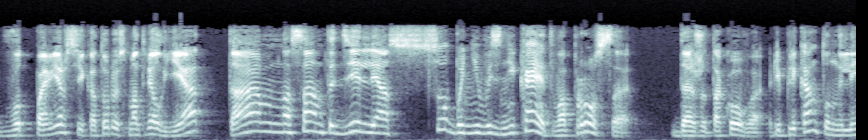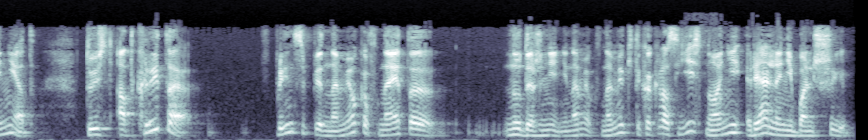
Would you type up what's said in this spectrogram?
вот по версии, которую смотрел я, там на самом-то деле особо не возникает вопроса даже такого, репликант он или нет. То есть открыто, в принципе, намеков на это, ну даже не, не намеков, намеки-то как раз есть, но они реально небольшие.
